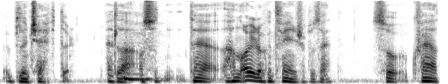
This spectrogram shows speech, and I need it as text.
blir kjøpter. Eller, mm. alltså, det, han har ju rocken 200%. Så kvart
